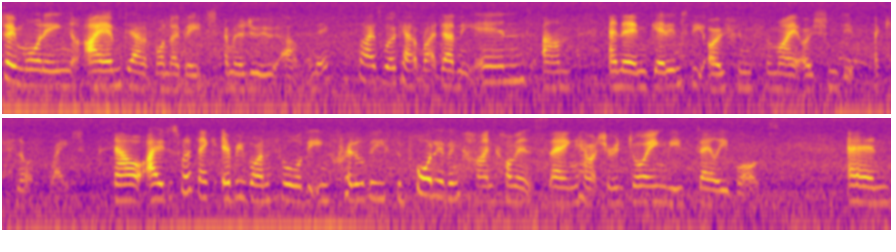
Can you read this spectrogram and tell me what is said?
Tuesday morning. I am down at Bondi Beach. I'm going to do um, an exercise workout right down the end um, and then get into the ocean for my ocean dip. I cannot wait. Now, I just want to thank everyone for the incredibly supportive and kind comments saying how much you're enjoying these daily vlogs. And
